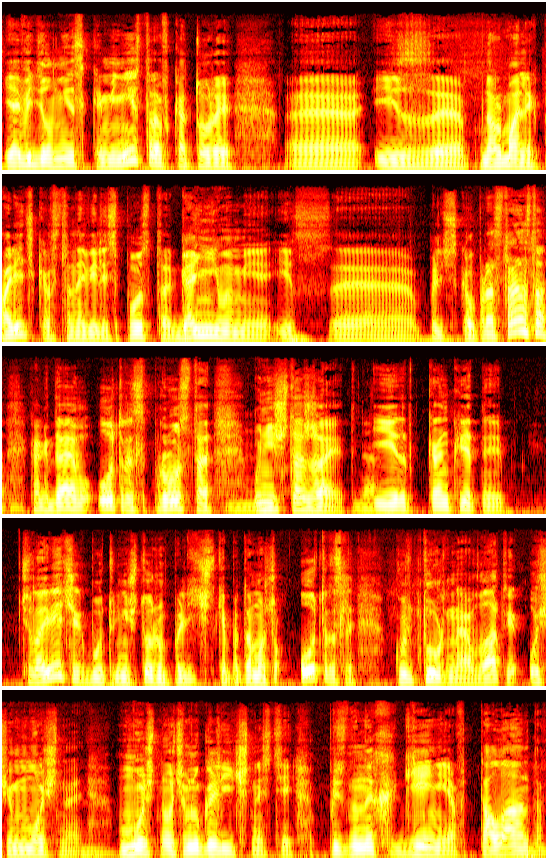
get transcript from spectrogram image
Я видел несколько министров, которые э, из э, нормальных политиков становились просто гонимыми из э, политического пространства, когда его отрасль просто уничтожает. И этот конкретный человечек будет уничтожен политически, потому что отрасль культурная в Латвии очень мощная. Мощно, очень много личностей, признанных гениев, талантов,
